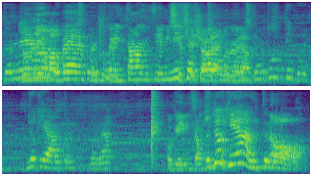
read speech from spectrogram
Torneo, Torneo va bene per giocare in tanti e mischia speciale speciale con le altre. tutti, poi giochi altri, vabbè. Ok, iniziamo subito. giochi altro! No!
